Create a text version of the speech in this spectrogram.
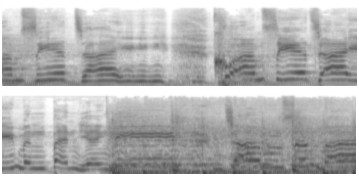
ความเสียใจ ความเสียใจมันเป็นอย่างนี้จำสมัย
